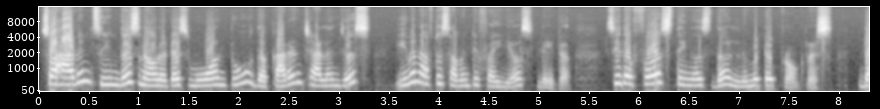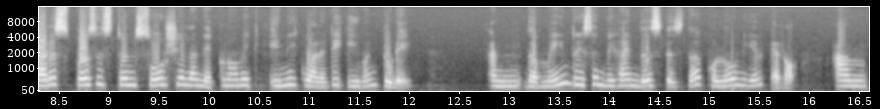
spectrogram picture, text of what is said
So having seen this, now let us move on to the current challenges even after 75 years later. See the first thing is the limited progress. There is persistent social and economic inequality even today. And the main reason behind this is the colonial era. I'm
